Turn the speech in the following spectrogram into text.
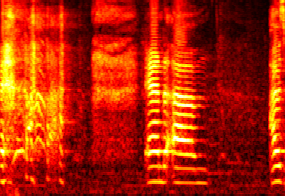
and um, I was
